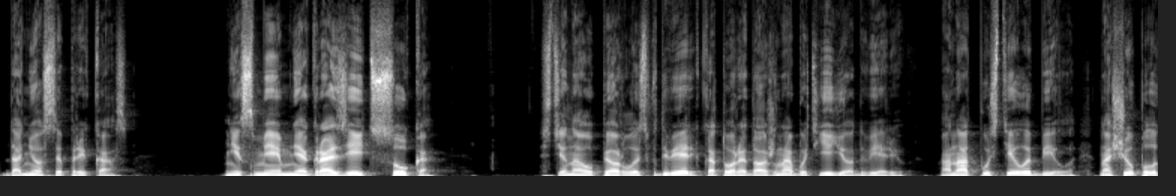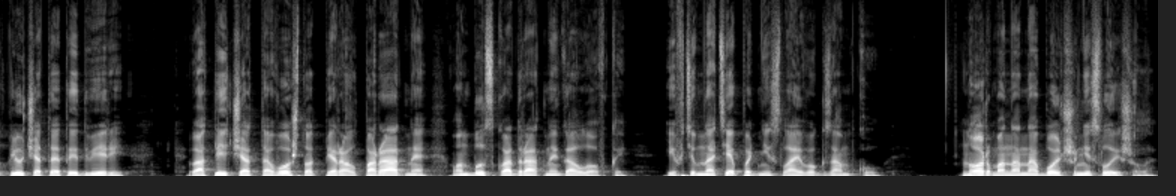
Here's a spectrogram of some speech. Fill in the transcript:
донесся приказ. «Не смей мне грозить, сука!» Стена уперлась в дверь, которая должна быть ее дверью. Она отпустила Билла, нащупала ключ от этой двери. В отличие от того, что отпирал парадное, он был с квадратной головкой, и в темноте поднесла его к замку. Норман она больше не слышала.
